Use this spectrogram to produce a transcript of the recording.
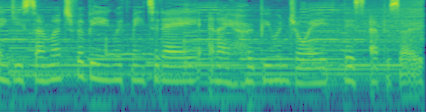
Thank you so much for being with me today, and I hope you enjoy this episode.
